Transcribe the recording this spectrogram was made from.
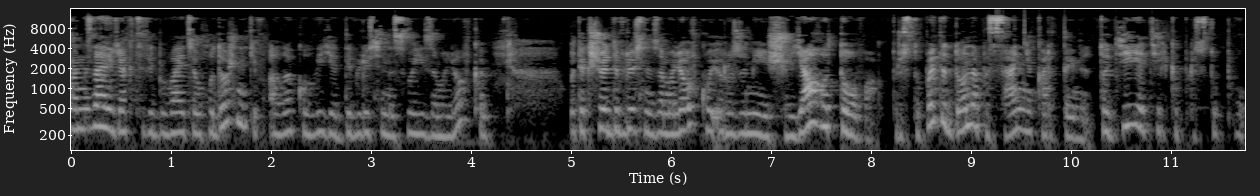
Не знаю, як це відбувається у художників, але коли я дивлюся на свої замальовки, от якщо я дивлюсь на замальовку і розумію, що я готова приступити до написання картини, тоді я тільки приступу,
